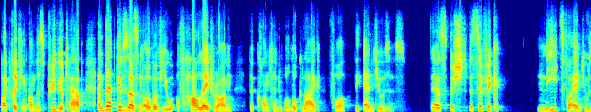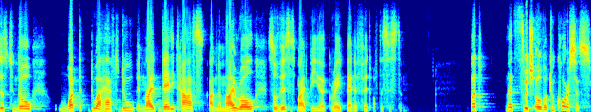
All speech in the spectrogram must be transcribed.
by clicking on this preview tab, and that gives us an overview of how later on the content will look like for the end users there are spe specific needs for end users to know what do I have to do in my daily tasks under my role, so this might be a great benefit of the system. But let's switch over to courses.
